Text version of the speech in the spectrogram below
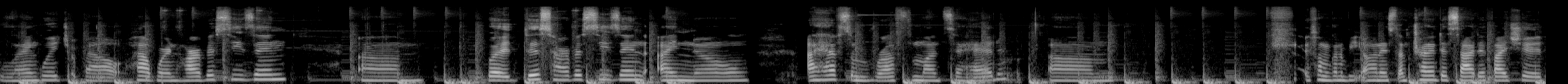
language about how we're in harvest season. Um, but this harvest season, I know I have some rough months ahead. Um, if I'm going to be honest, I'm trying to decide if I should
